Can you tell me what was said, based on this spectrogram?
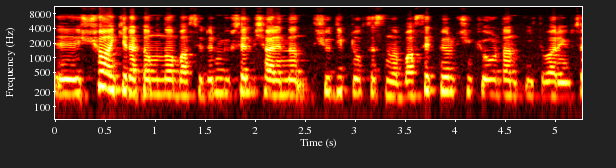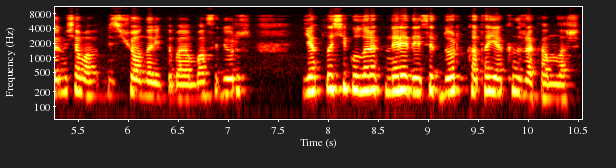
e, şu anki rakamından bahsediyorum. Yükselmiş halinden şu dip noktasından bahsetmiyorum. Çünkü oradan itibaren yükselmiş ama biz şu andan itibaren bahsediyoruz. Yaklaşık olarak neredeyse 4 kata yakın rakamlar.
